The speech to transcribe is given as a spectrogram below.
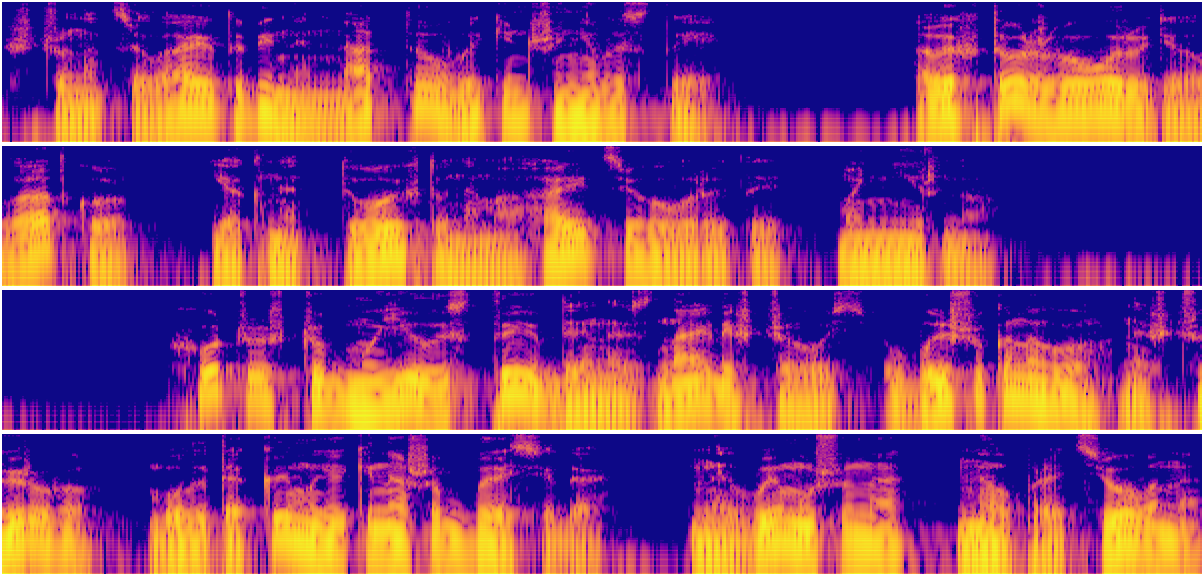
що надсилаю тобі не надто викінчені листи. Але хто ж говорить гладко, як не той, хто намагається говорити манірно? Хочу, щоб мої листи, де не знайдеш чогось вишуканого, нещирого, були такими, як і наша бесіда, невимушена, неопрацьована,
